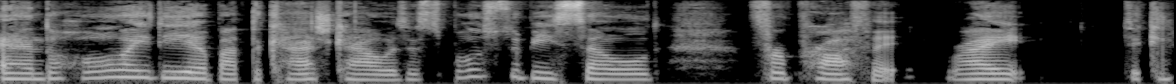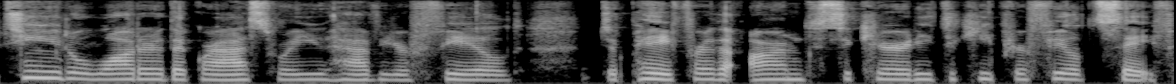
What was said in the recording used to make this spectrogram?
And the whole idea about the cash cow is it's supposed to be sold for profit, right? To continue to water the grass where you have your field, to pay for the armed security to keep your field safe,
